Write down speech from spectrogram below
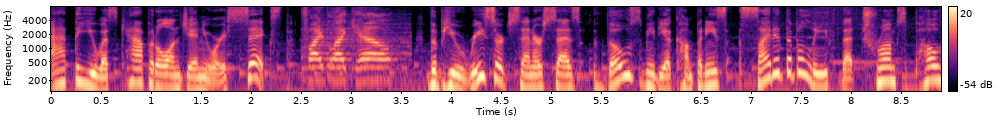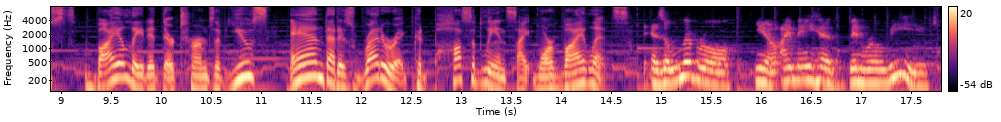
at the US Capitol on January 6th. Fight like hell. The Pew Research Center says those media companies cited the belief that Trump's posts violated their terms of use and that his rhetoric could possibly incite more violence. As a liberal, you know, I may have been relieved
